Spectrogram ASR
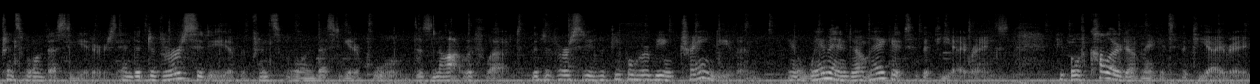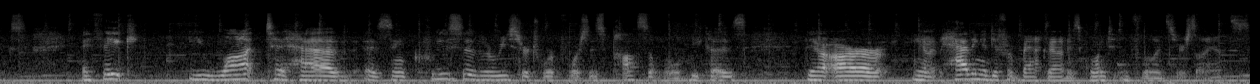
principal investigators and the diversity of the principal investigator pool does not reflect the diversity of the people who are being trained even. You know, women don't make it to the PI ranks. People of color don't make it to the PI ranks. I think you want to have as inclusive a research workforce as possible because there are, you know, having a different background is going to influence your science.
